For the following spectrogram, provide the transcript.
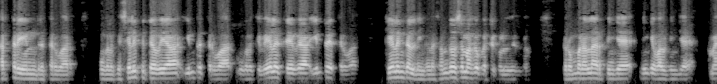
கர்த்தர் இன்று தருவார். உங்களுக்கு செழிப்பு தேவையா? இன்று தருவார். உங்களுக்கு வேலை தேவையா? இன்றே தருவார். கேளுங்கள் நீங்கள் சந்தோஷமாக பெற்றுக் கொள்வீர்கள் ரொம்ப நல்லா இருப்பீங்க நீங்க வாழ்வீங்க. ஆமா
